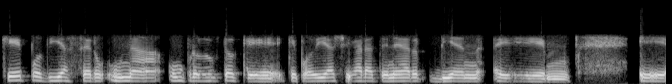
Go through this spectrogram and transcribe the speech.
qué podía ser una, un producto que, que podía llegar a tener bien eh, eh,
